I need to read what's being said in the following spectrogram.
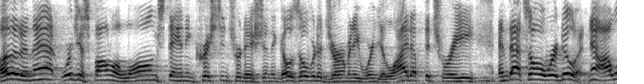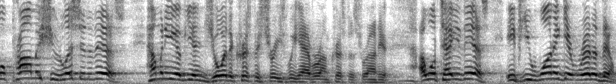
Other than that, we're just following a long standing Christian tradition that goes over to Germany where you light up the tree, and that's all we're doing. Now, I will promise you, listen to this. How many of you enjoy the Christmas trees we have around Christmas around here? I will tell you this if you want to get rid of them,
